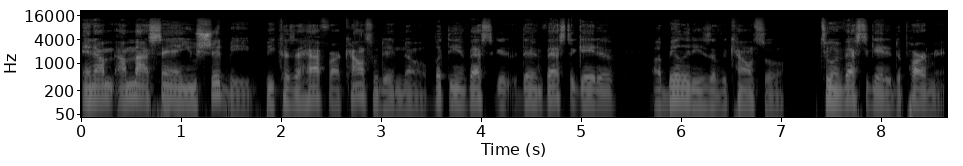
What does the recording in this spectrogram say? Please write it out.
And I'm I'm not saying you should be because a half our council didn't know, but the investigate the investigative abilities of the council to investigate a department.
